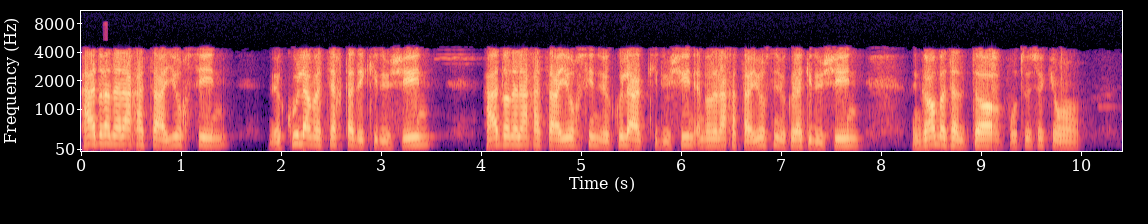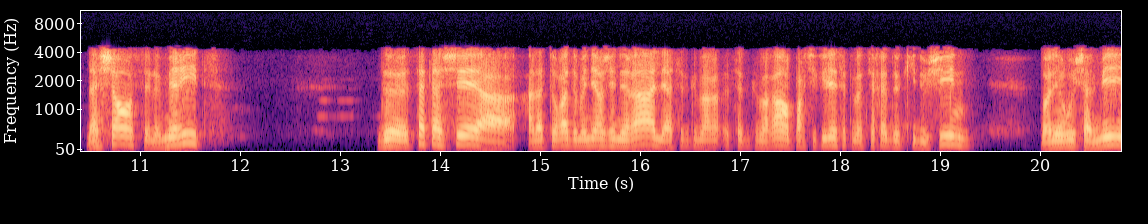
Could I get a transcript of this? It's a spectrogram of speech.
Hadran yursin, Vekula maserta de Kiddushin. Adonela chasar yursin vekula Kiddushin. Adonela chasar yursin vekula Kiddushin. Un grand mazal tov pour tous ceux qui ont la chance et le mérite de s'attacher à, à, la Torah de manière générale et à cette Gemara, cette Gemara en particulier, cette matière de Kiddushin, dans les Rouchalmi.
